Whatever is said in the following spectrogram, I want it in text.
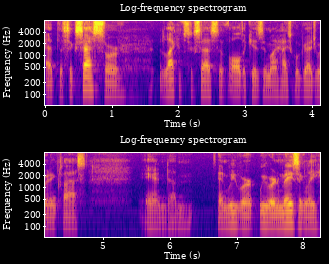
at the success or lack of success of all the kids in my high school graduating class, and um, and we were we were an amazingly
